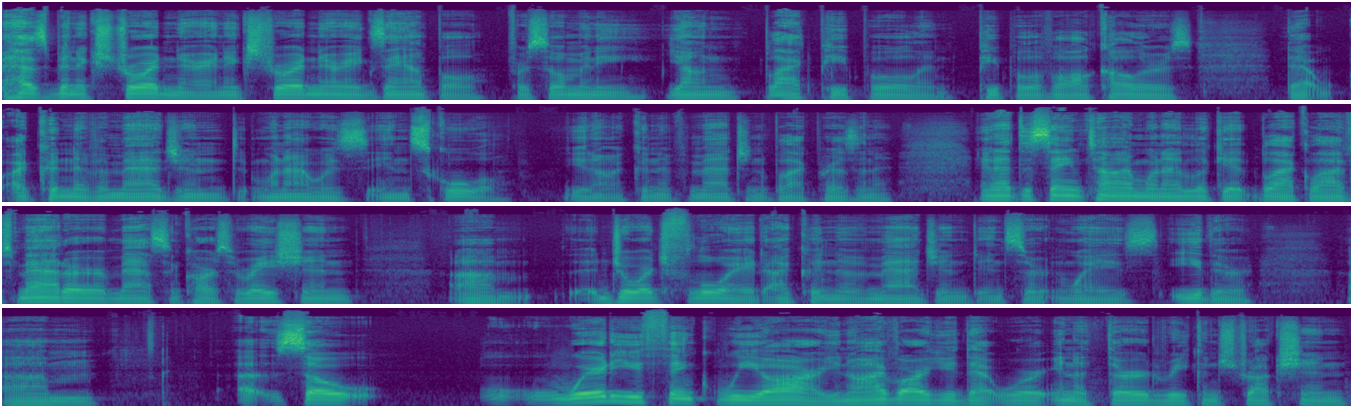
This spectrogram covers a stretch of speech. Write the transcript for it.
has been extraordinary, an extraordinary example for so many young black people and people of all colors that I couldn't have imagined when I was in school. You know, I couldn't have imagined a black president. And at the same time, when I look at Black Lives Matter, mass incarceration, um, George Floyd, I couldn't have imagined in certain ways either. Um, uh, so where do you think we are? You know, I've argued that we're in a third Reconstruction.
